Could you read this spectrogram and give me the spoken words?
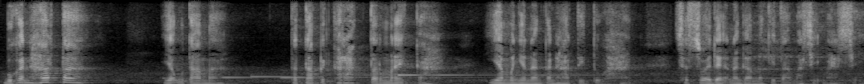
Bukan harta yang utama, tetapi karakter mereka yang menyenangkan hati Tuhan sesuai dengan agama kita masing-masing.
